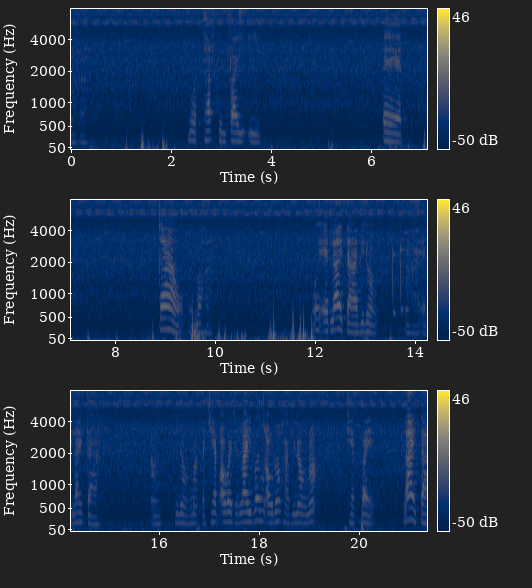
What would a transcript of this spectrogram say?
นะคะหมวดทัดขึ้นไปอีกแปดเก้าเห็นปะคะโอ้ยแอดไล่ตาพี่น้องนะคะแอดไล่ตาเอาพี่น้องมากกับแคบเอาไว้ถ้าไล่เบิ้งเอาเนาะค่ะ พี่น้องเนาะแคบไปไล่ตา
